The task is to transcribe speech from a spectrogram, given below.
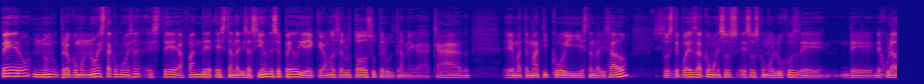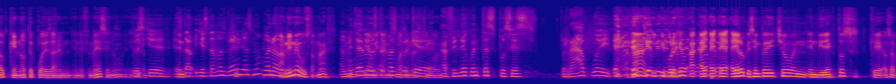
pero, no, pero como no está como esa, este afán de estandarización de ese pedo y de que vamos a hacerlo todo súper ultra mega acá, eh, matemático y estandarizado, pues Sí. te puedes dar como esos, esos como lujos de, de- de jurado que no te puedes dar en, en FMS, ¿no? Pues que En- está, y está más vergas, ¿no? Bueno, a mí me gusta más. A mí ¿no? también me gusta a mí más porque a fin de cuentas, pues es rap, güey. Que y, por ejemplo, hay, algo que siempre he dicho en, en directos, que, o sea,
